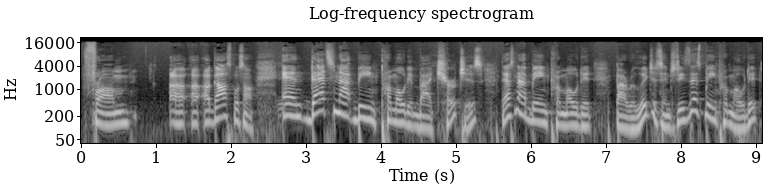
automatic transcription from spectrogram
from a, a, a gospel song. And that's not being promoted by churches. That's not being promoted by religious entities. That's being promoted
